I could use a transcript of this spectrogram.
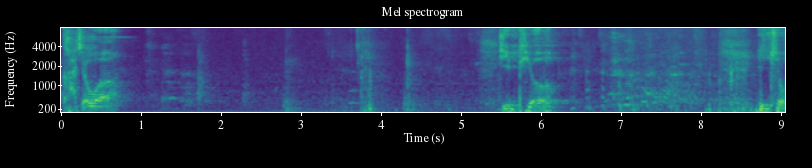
가져와 입혀. 이쪽.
